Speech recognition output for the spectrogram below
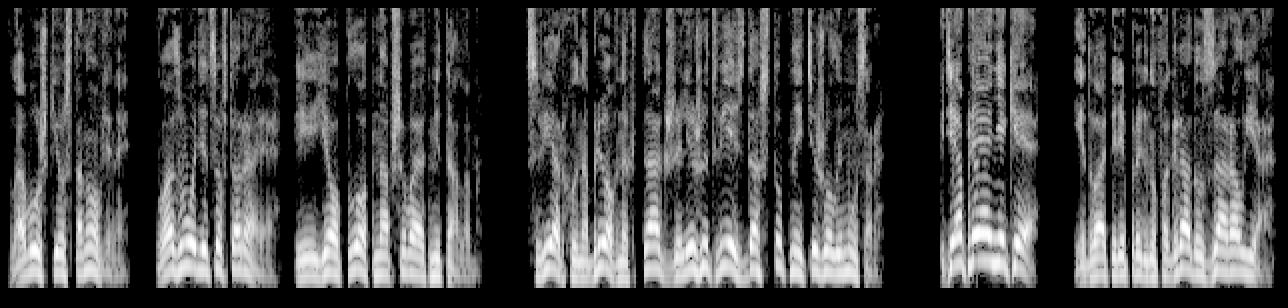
Ловушки установлены. Возводится вторая, и ее плотно обшивают металлом. Сверху на бревнах также лежит весь доступный тяжелый мусор. «Где пленники?» Едва перепрыгнув ограду, заорал я.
